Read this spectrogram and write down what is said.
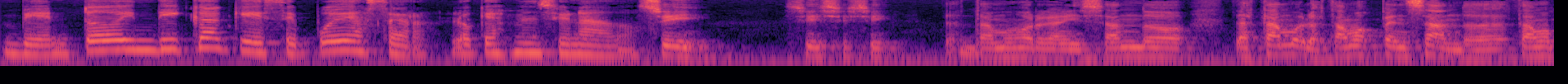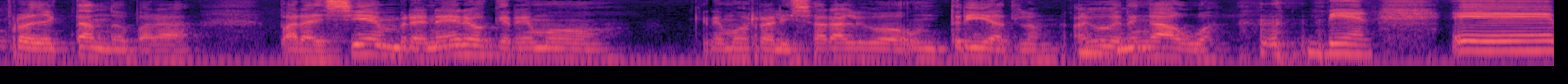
Bien, todo indica que se puede hacer lo que has mencionado. Sí, sí, sí, sí. Ya estamos organizando, ya estamos, lo estamos pensando, ya estamos proyectando para, para diciembre, enero queremos queremos realizar algo, un triatlón, algo que tenga agua. Bien. Eh,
